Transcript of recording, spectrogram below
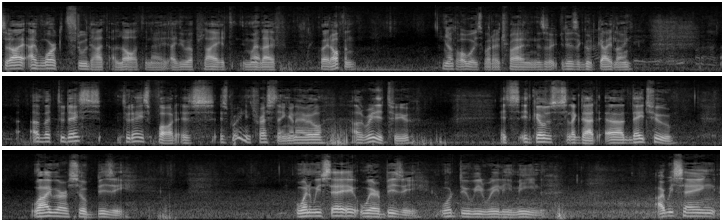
So I, have worked through that a lot, and I, I, do apply it in my life quite often. Not always, but I try, and it is a, good guideline. Uh, but today's today's thought is is pretty interesting, and I will I'll read it to you. It's it goes like that. Uh, day two why we are so busy. When we say we're busy, what do we really mean? Are we saying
